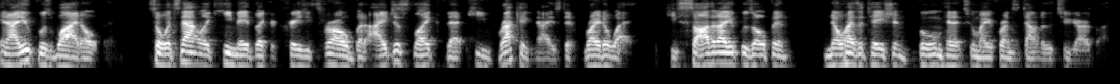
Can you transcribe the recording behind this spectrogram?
and Aiyuk was wide open. So it's not like he made like a crazy throw, but I just like that he recognized it right away. He saw that Aiyuk was open, no hesitation, boom, hit it to him. Aiyuk runs down to the two yard line.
